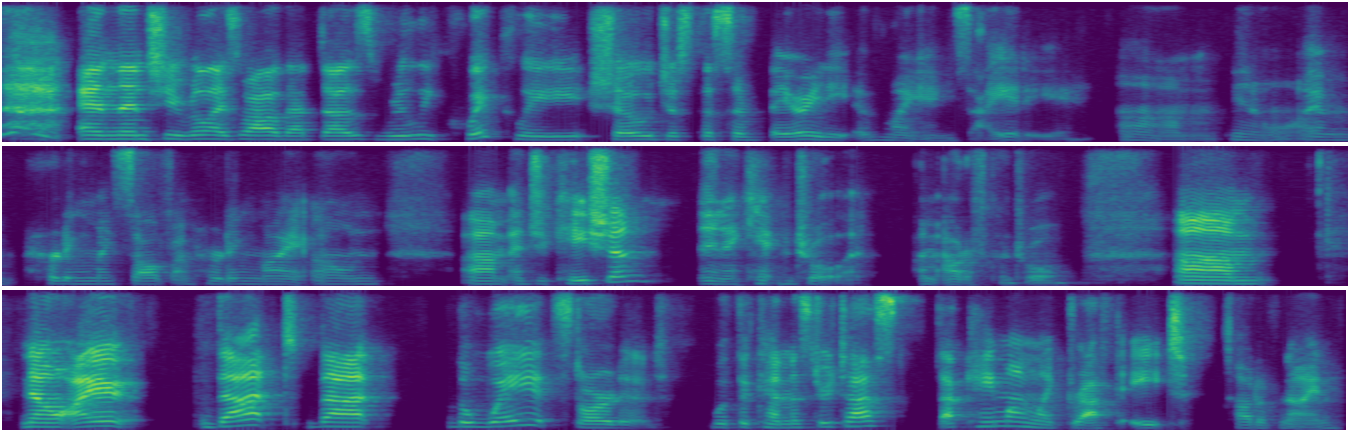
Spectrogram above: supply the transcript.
and then she realized, wow, that does really quickly show just the severity of my anxiety. Um, you know, I'm hurting myself, I'm hurting my own um, education, and I can't control it. I'm out of control. Um, now, I, that, that, the way it started with the chemistry test, that came on like draft eight out of nine,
